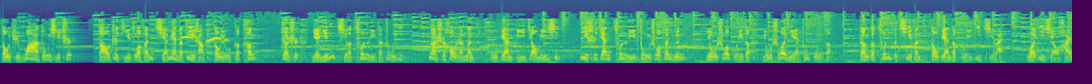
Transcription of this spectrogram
都去挖东西吃，导致几座坟前面的地上都有个坑。这事也引起了村里的注意。那时候人们普遍比较迷信，一时间村里众说纷纭，有说鬼的，有说野猪拱的，整个村子气氛都变得诡异起来。我一小孩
